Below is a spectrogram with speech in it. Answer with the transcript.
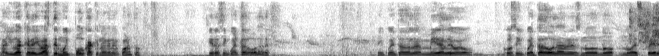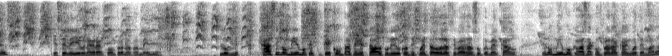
la ayuda que le llevaste es muy poca, que no sé cuánto. Eran 50 dólares. 50 dólares, mírale, con 50 dólares no, no, no esperes que se le lleve una gran compra a una familia. Casi lo mismo que, compras en Estados Unidos con 50 dólares si vas al supermercado. Es lo mismo que vas a comprar acá en Guatemala.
